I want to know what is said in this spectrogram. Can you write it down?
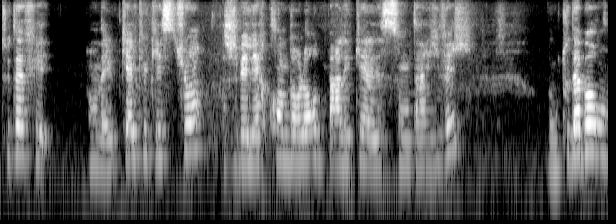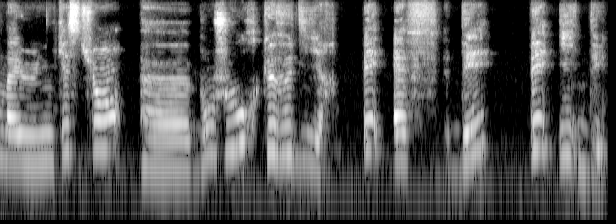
Tout à fait. On a eu quelques questions. Je vais les reprendre dans l'ordre par lesquels elles sont arrivées. Donc tout d'abord, on a eu une question. Euh, bonjour, que veut dire PFD, PID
